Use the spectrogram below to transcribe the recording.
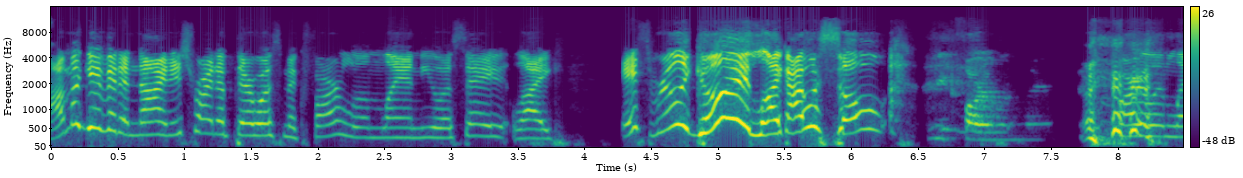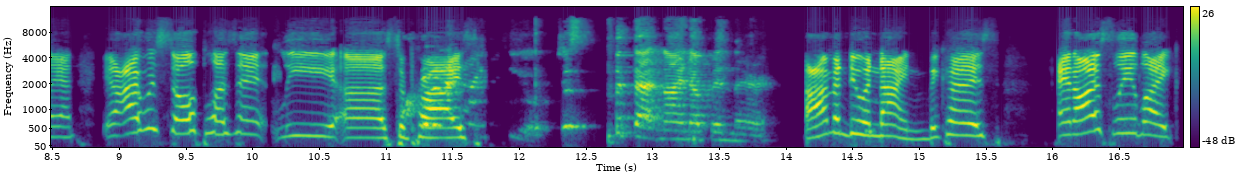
I'm gonna give it a nine. It's right up there with McFarland Land USA. Like, it's really good. Like, I was so McFarlane there. McFarlane Land. Yeah, I was so pleasantly uh surprised. Just put that nine up in there. I'm gonna do a nine because, and honestly, like,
